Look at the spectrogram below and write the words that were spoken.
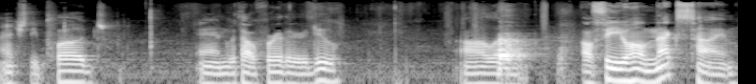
actually plugged. And without further ado, I'll uh, I'll see you all next time.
